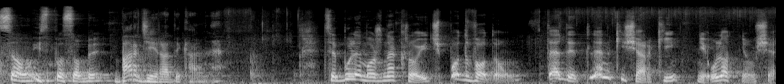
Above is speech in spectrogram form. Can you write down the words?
Są i sposoby bardziej radykalne. Cebulę można kroić pod wodą. Wtedy tlenki siarki nie ulotnią się.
